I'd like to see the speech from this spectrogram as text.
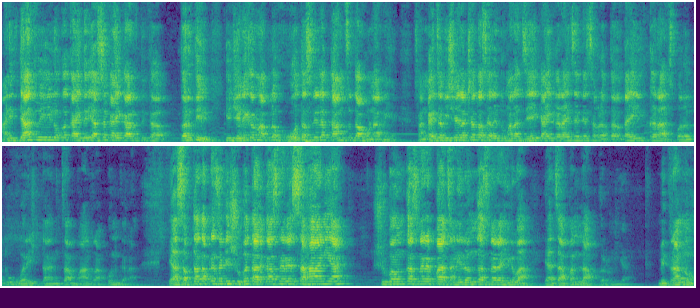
आणि त्याच वेळी लोक काहीतरी असं काही करतील की जेणेकरून आपलं होत असलेलं काम सुद्धा होणार नाही सांगायचा विषय लक्षात असेल तुम्हाला जे काही करायचंय ते सगळं करता येईल कराच. परंतु वरिष्ठांचा मान राखून करा. या सप्ताहात आपल्यासाठी शुभ तारखा असणारे सहा आणि आठ. शुभ अंक असणारे पाच आणि रंग असणारा हिरवा याचा आपण लाभ करून घ्या. मित्रांनो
